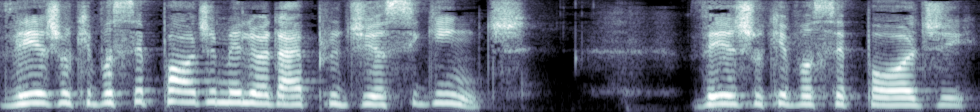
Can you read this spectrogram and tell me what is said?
Veja o que você pode melhorar para o dia seguinte. Veja o que você pode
